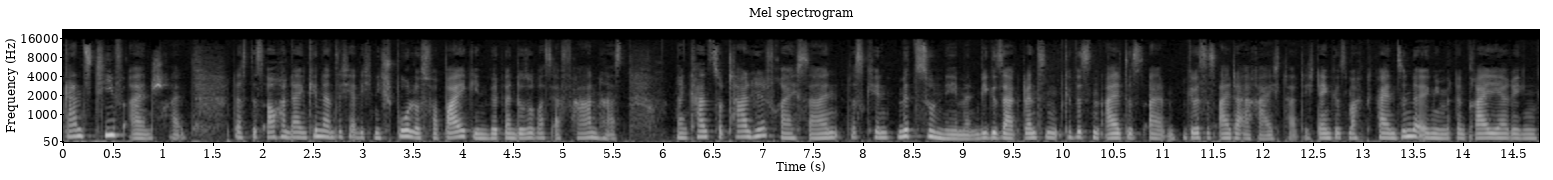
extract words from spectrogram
ganz tief einschreibt, dass das auch an deinen Kindern sicherlich nicht spurlos vorbeigehen wird, wenn du sowas erfahren hast. Dann kann es total hilfreich sein, das Kind mitzunehmen. Wie gesagt, wenn es ein, gewissen altes, äh, ein gewisses Alter erreicht hat. Ich denke, es macht keinen Sinn, da irgendwie mit einem dreijährigen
